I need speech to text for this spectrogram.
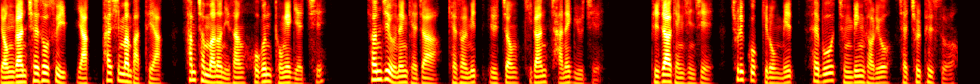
연간 최소 수입 약 80만 바트 약 3천만 원 이상 혹은 동액 예치. 현지 은행 계좌 개설 및 일정 기간 잔액 유지. 비자 갱신 시 출입국 기록 및 세부 증빙 서류 제출 필수.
